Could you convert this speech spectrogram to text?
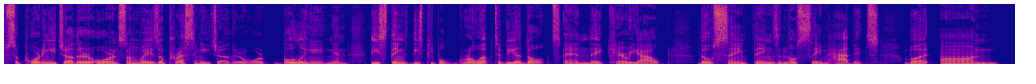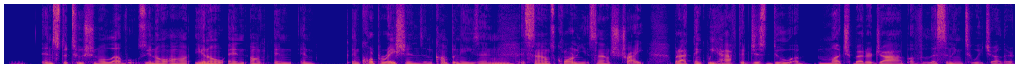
supporting each other or in some ways oppressing each other or bullying. And these things these people grow up to be adults and they carry out those same things and those same habits but on institutional levels you know on you know and on in in in corporations and companies and Mm. it sounds corny it sounds trite but i think we have to just do a much better job of listening to each other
